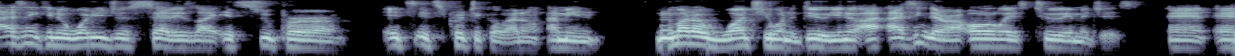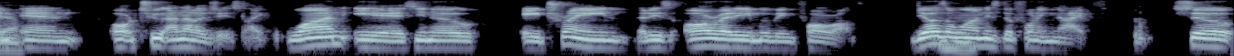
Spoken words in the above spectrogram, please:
I think you know what you just said is like it's super it's it's critical. I don't I mean no matter what you want to do, you know, I, I think there are always two images and and Yeah. and or two analogies. Like one is, you know, a train that is already moving forward. The other Mhm. one is the falling knife. So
